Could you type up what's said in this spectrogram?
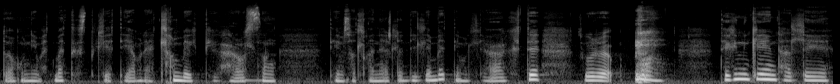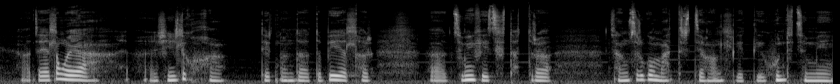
одоо хүний математик сэтгэлгээтэй ямар адилхан бэ гэдгийг харуулсан тийм судалгааны ажлууд нэлээд байд юм лээ. Гэхдээ зүгээр техникийн талын За ялангуяа шинжлэх ухаан тэр дундаа одоо би болохоор цөмийн физик дотроо самсаргүй матрицын онол гэдгийг хүнд цөмийн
